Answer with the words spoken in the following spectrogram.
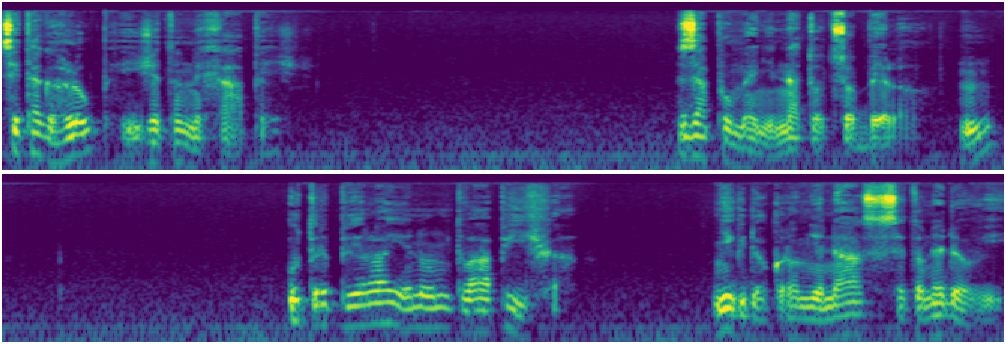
Jsi tak hloupý, že to nechápeš? Zapomeň na to, co bylo. Hm? Utrpěla jenom tvá pícha. Nikdo kromě nás se to nedoví.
